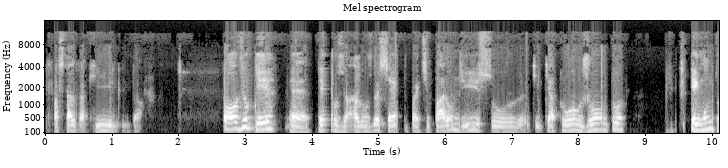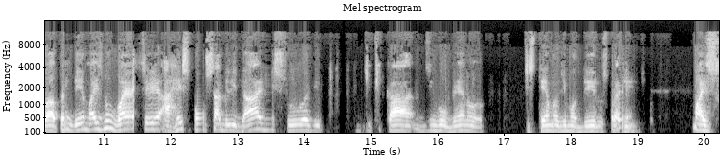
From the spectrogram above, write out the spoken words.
capacitado para aquilo e tal. Óbvio que é, temos alunos do ESEC que participaram disso, que, que atuam junto, tem muito a aprender, mas não vai ser a responsabilidade sua de, de ficar desenvolvendo sistemas de modelos para a gente. Mas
